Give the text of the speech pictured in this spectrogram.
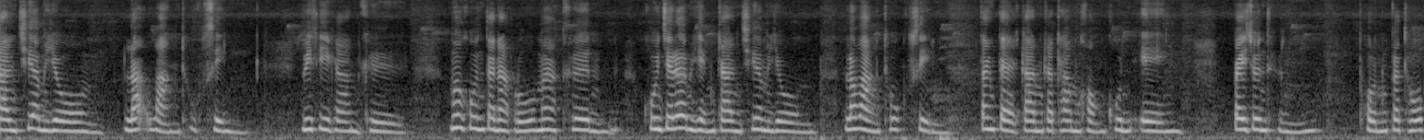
การเชื่อมโยงระหว่างทุกสิ่ง วิธีการคือ เมื่อคุณตระหนักรู้มากขึ้น คุณจะเริ่มเห็นการเชื่อมโยง ระหว่างทุกสิ่ง ตั้งแต่การกระทำของคุณเอง ไปจนถึง ผลกระทบ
